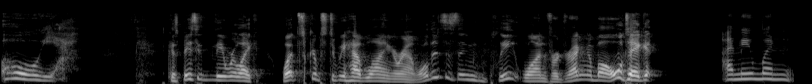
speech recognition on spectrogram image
Oh yeah. Because basically they were like, What scripts do we have lying around? Well, this is an incomplete one for Dragon Ball. We'll take it. I mean, when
